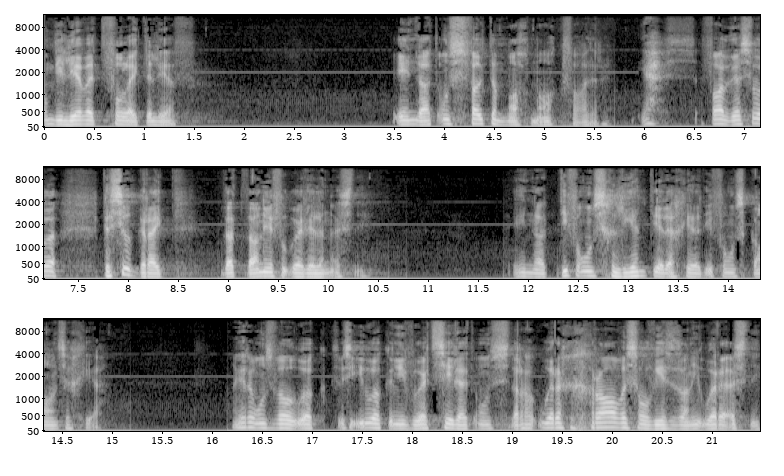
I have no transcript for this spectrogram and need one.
om die lewe voluit te leef. En dat ons foute mag maak, Vader. Yes, Vader, dit is so, dit is so great dat dan nie veroordeling is nie. En dat die vir ons geleentede gee, dat die vir ons kansen gee. Heere, ons wil ook, soos u ook in die woord sê, dat ons, daar oore gegrawe sal wees, as daar nie oore is nie,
